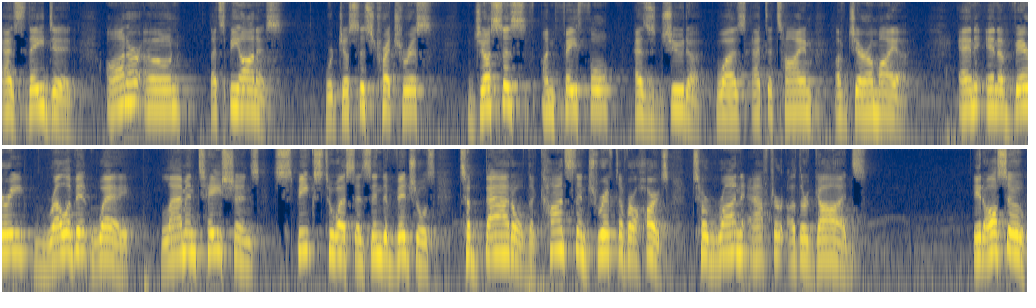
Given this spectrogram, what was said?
as they did. On our own, let's be honest, we're just as treacherous, just as unfaithful as Judah was at the time of Jeremiah. And in a very relevant way, Lamentations speaks to us as individuals to battle the constant drift of our hearts, to run after other gods. It also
